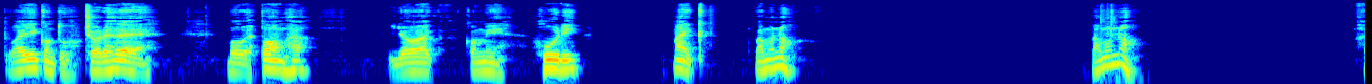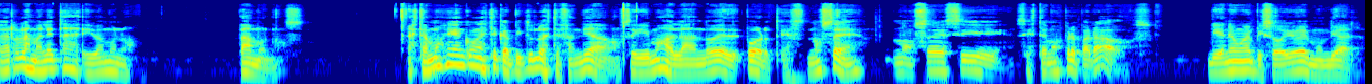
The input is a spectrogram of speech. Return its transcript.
Tú ahí con tus chores de Bob Esponja. Yo con mi jury. Mike, vámonos. Vámonos. Agarra las maletas y vámonos. Vámonos. Estamos bien con este capítulo de Estefandiado. Seguimos hablando de deportes. No sé, no sé si, si estemos preparados. Viene un episodio del Mundial.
